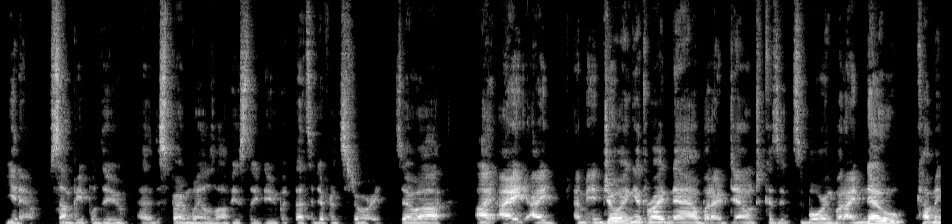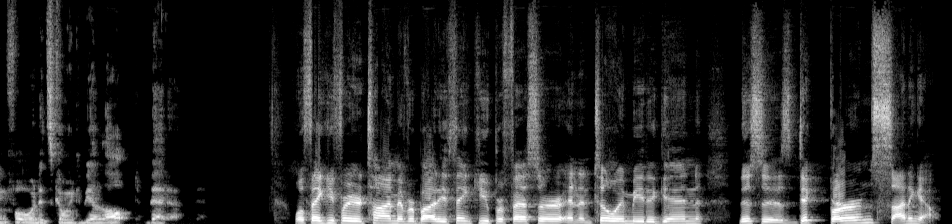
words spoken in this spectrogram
you know, some people do. Uh, the sperm whales obviously do, but that's a different story. So, uh, I, I, I am enjoying it right now, but I don't because it's boring. But I know coming forward, it's going to be a lot better. Well, thank you for your time, everybody. Thank you, Professor. And until we meet again, this is Dick Burns signing out.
